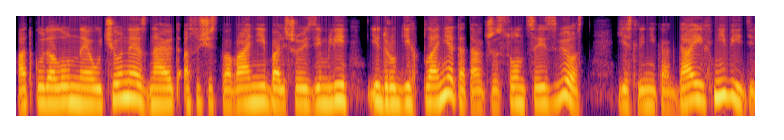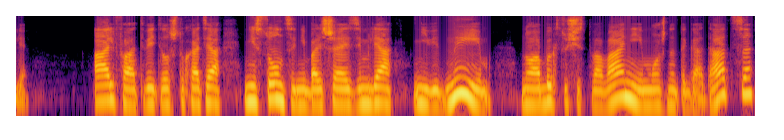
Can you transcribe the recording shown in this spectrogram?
откуда лунные ученые знают о существовании Большой Земли и других планет, а также Солнца и звезд, если никогда их не видели. Альфа ответил, что хотя ни Солнце, ни Большая Земля не видны им, но об их существовании можно догадаться,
